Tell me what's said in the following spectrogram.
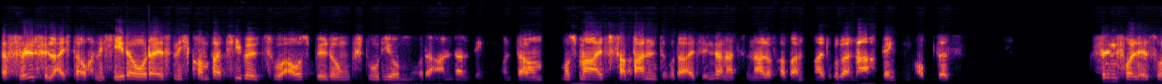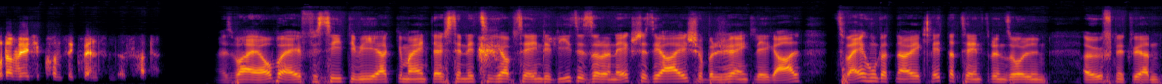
Das will vielleicht auch nicht jeder oder ist nicht kompatibel zu Ausbildung, Studium oder anderen Dingen. Und da muss man als Verband oder als internationaler Verband mal drüber nachdenken, ob das sinnvoll ist oder welche Konsequenzen das hat. Es war ja auch bei FSC TV, er hat gemeint, er ist sich nicht sicher, ob es Ende dieses oder nächstes Jahr ist, aber ist eigentlich egal. 200 neue Kletterzentren sollen eröffnet werden.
